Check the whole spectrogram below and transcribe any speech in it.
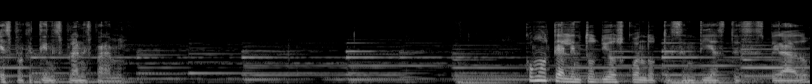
es porque tienes planes para mí. ¿Cómo te alentó Dios cuando te sentías desesperado?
